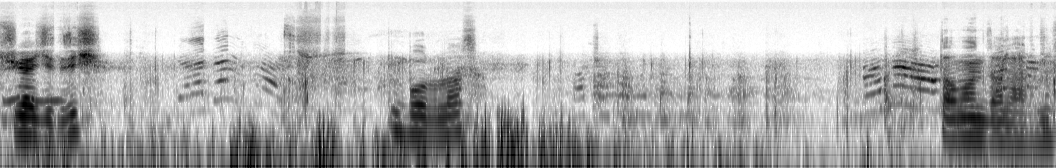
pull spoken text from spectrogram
Suya gidirik. Borular. Tavancalarımız.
